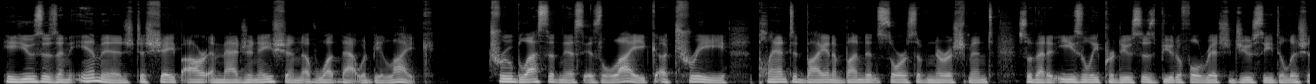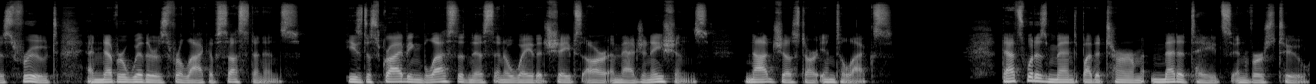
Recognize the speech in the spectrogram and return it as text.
He uses an image to shape our imagination of what that would be like. True blessedness is like a tree planted by an abundant source of nourishment so that it easily produces beautiful, rich, juicy, delicious fruit and never withers for lack of sustenance. He's describing blessedness in a way that shapes our imaginations, not just our intellects. That's what is meant by the term meditates in verse 2.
